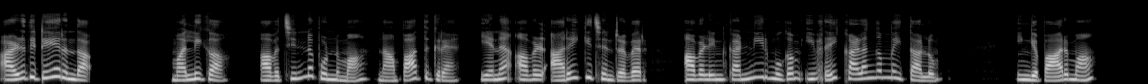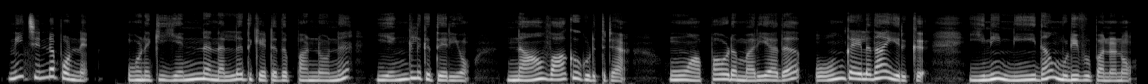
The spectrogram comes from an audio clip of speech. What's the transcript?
அழுதுட்டே இருந்தா. மல்லிகா அவ சின்ன பொண்ணுமா? நான் பாத்துக்கிறேன். என அவள் அறைக்கு சென்றவர். அவளின் கண்ணீர் முகம் இவரை களங்கம் வைத்தாலும். இங்க பாருமா நீ சின்ன பொண்ணு. உனக்கு என்ன நல்லது கெட்டது பண்ணுன்னு எங்களுக்கு தெரியும். நான் வாக்கு கொடுத்துட்டேன். உன் அப்பாவோட மரியாதை உன் கையில தான் இருக்கு. இனி நீ தான் முடிவு பண்ணணும்.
